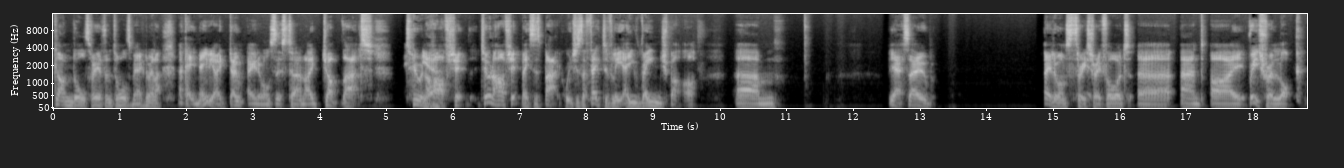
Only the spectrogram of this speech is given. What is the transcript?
gunned all three of them towards me, I could have been like, okay, maybe I don't ailerons this turn. I jump that two and a half Yeah. ship, two and a half ship bases back, which is effectively a range bar. Um, yeah, so ailerons three straightforward, uh, and I reach for a lock.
